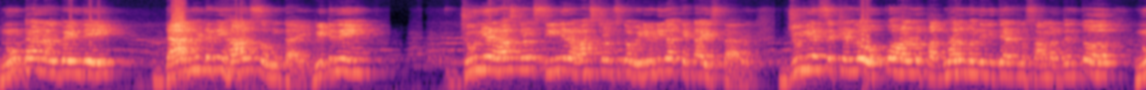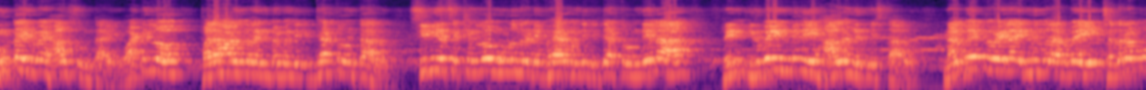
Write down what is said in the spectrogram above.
నూట నలభై ఎనిమిది డార్మిటరీ హాల్స్ ఉంటాయి. వీటిని జూనియర్ హాస్టల్స్ సీనియర్ హాస్టల్స్గా విడివిడిగా కేటాయిస్తారు. జూనియర్ సెక్షన్లో ఒక్కో హాల్లో పద్నాలుగు మంది విద్యార్థుల సామర్థ్యంతో నూట ఇరవై హాల్స్ ఉంటాయి. వాటిల్లో పదహారు వందల ఎనభై మంది విద్యార్థులు ఉంటారు. సీనియర్ సెక్షన్లో మూడు వందల డెబ్బై ఆరు మంది విద్యార్థులు ఉండేలా రెండు ఇరవై ఎనిమిది హాళ్ళను నిర్మిస్తారు. నలభై ఒక్క వేల ఎనిమిది వందల అరవై చదరపు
